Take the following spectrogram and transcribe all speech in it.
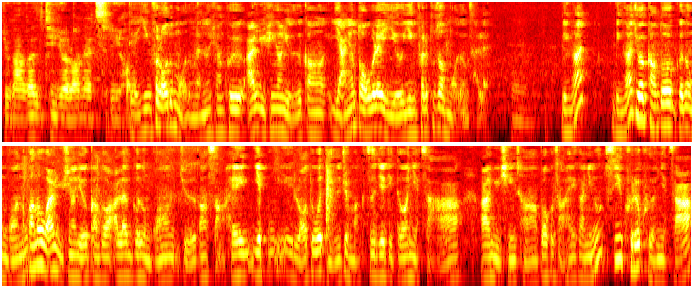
就讲搿事体就老难处理好。对引发老多矛盾了。侬想看儿女性上，就是讲爷娘倒下来以后，引发了多少矛盾出来。嗯。另外，另外就要讲到搿辰光，侬讲到儿女情长，就是讲到阿拉搿辰光，就是讲上海一部老多个电视剧嘛，之前提到个《孽债》啊，《儿女情长》，包括《上海一家人》，侬仔细看了看个《孽债》、《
